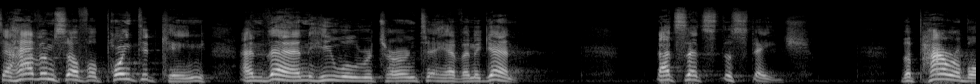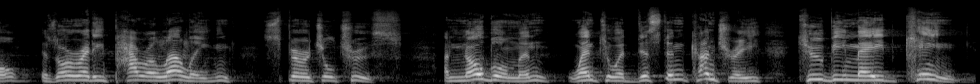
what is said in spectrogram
to have himself appointed king, and then he will return to heaven again. That sets the stage. The parable is already paralleling spiritual truths a nobleman went to a distant country to be made king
